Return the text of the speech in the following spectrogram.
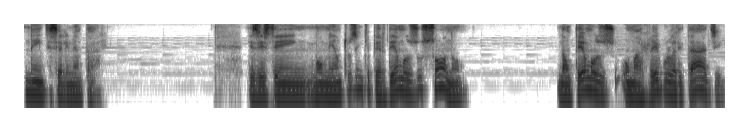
nem de se alimentar. Existem momentos em que perdemos o sono, não temos uma regularidade,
